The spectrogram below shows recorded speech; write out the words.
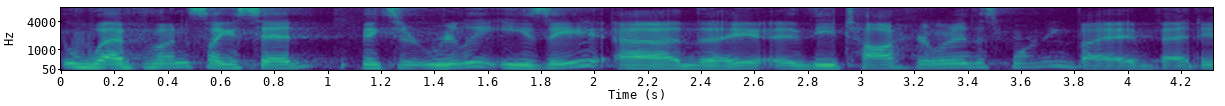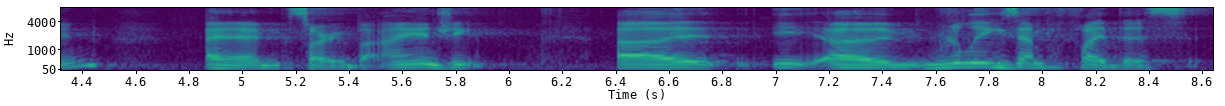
web components, like I said, makes it really easy. Uh, the, the talk earlier this morning by Vedin, uh, sorry, by ING, uh, uh, really exemplify this.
